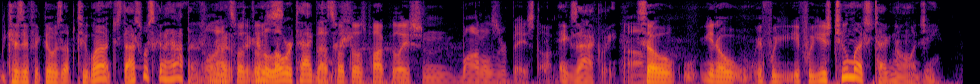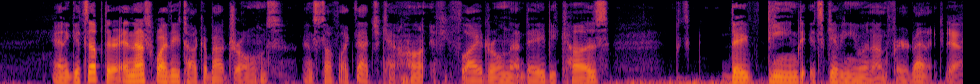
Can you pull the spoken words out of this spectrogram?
because if it goes up too much, that's what's going to happen. Well, that's gonna, what they're going those, to lower tag That's numbers. what those population models are based on. Exactly. Um, so you know, if we if we use too much technology, and it gets up there, and that's why they talk about drones and stuff like that. You can't hunt if you fly a drone that day because they've deemed it's giving you an unfair advantage. Yeah.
